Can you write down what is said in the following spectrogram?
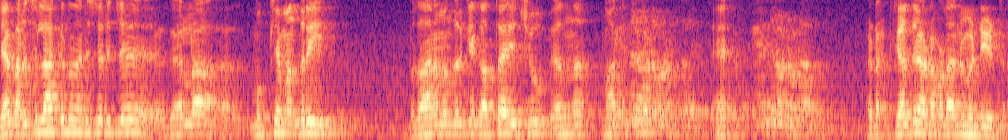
ഞാൻ മനസ്സിലാക്കുന്നതനുസരിച്ച് കേരള മുഖ്യമന്ത്രി പ്രധാനമന്ത്രിക്ക് കത്തയച്ചു എന്ന് മാധ്യ കേന്ദ്രം ഇടപെടാൻ വേണ്ടിയിട്ട്.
